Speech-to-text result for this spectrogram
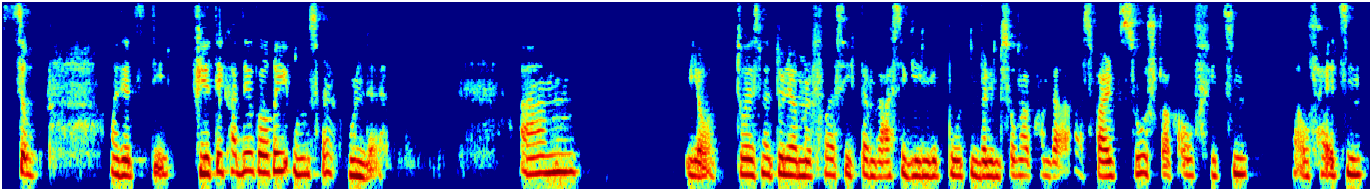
So, und jetzt die vierte Kategorie, unsere Hunde. Ähm, ja, da ist natürlich einmal Vorsicht beim Gassigehen geboten, weil im Sommer kann der Asphalt so stark aufhitzen, aufheizen,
